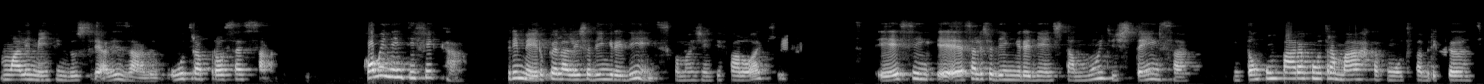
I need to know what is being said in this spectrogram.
um alimento industrializado, ultraprocessado. Como identificar? Primeiro, pela lista de ingredientes, como a gente falou aqui. Esse, essa lista de ingredientes está muito extensa, então, compara com outra marca, com outro fabricante.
